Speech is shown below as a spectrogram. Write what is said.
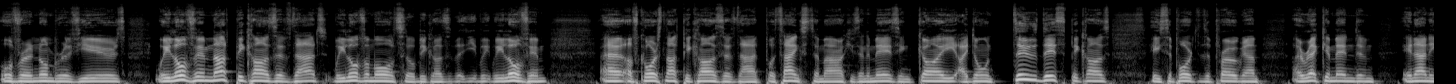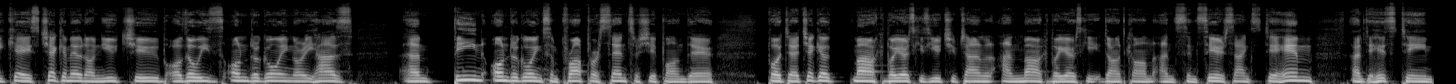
over a number of years. We love him not because of that. We love him also because we, we love him. Uh, of course, not because of that, but thanks to Mark. He's an amazing guy. I don't do this because he supported the program. I recommend him in any case. Check him out on YouTube, although he's undergoing or he has um, been undergoing some proper censorship on there. But uh, check out Mark Boyerski's YouTube channel and markboyerski.com. And sincere thanks to him and to his team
